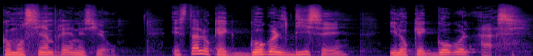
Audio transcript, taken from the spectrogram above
Como siempre en SEO, está lo que Google dice y lo que Google hace.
